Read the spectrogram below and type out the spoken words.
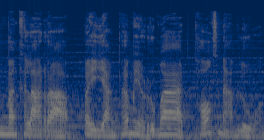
ลมังคลาราม ไปยังพระเมรุมาตรท้องสนามหลวง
